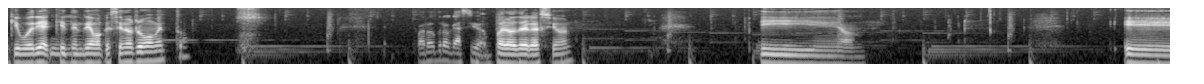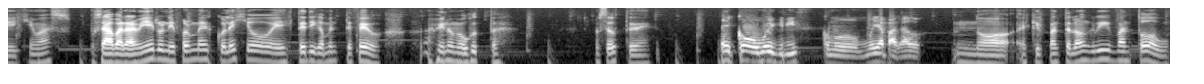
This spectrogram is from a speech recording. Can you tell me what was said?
que podría que tendríamos que hacer en otro momento, Para otra ocasión. para otra ocasión. Y um, eh, ¿qué más? O sea, para mí el uniforme del colegio es estéticamente feo. A mí no me gusta. No sé ustedes. es como muy gris, como muy apagado. No, es que el pantalón gris va en todo.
